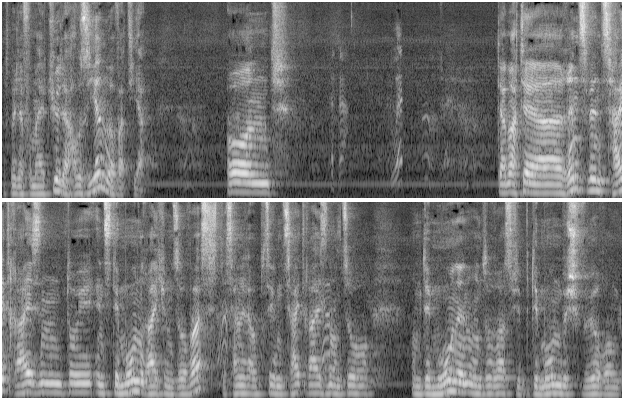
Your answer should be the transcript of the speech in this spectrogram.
Was will der von meiner Tür da hausieren oder was hier? Und da macht der Rinswind Zeitreisen durch, ins Dämonenreich und sowas. Das handelt hauptsächlich um Zeitreisen und so, um Dämonen und sowas, wie Dämonenbeschwörung.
